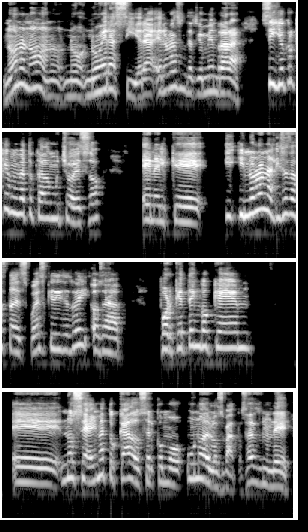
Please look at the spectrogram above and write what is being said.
No, no, no, no, no, no era así, era, era una sensación bien rara. Sí, yo creo que a mí me ha tocado mucho eso, en el que, y, y no lo analizas hasta después, que dices, güey, o sea, ¿por qué tengo que eh, no sé, a mí me ha tocado ser como uno de los vatos, ¿sabes? Donde,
